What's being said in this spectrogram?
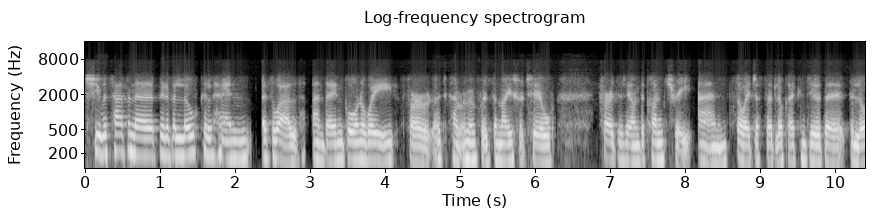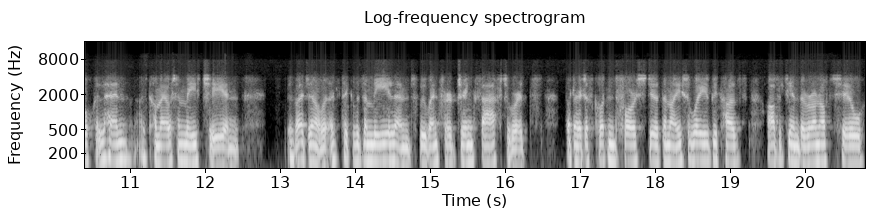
she was having a bit of a local hen as well, and then going away for I can't remember it was a night or two further down the country. And so I just said, look, I can do the the local hen. I'll come out and meet you, and I don't know. I think it was a meal, and we went for drinks afterwards. But I just couldn't afford to do the night away because obviously in the run up to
